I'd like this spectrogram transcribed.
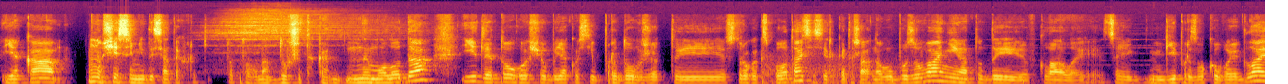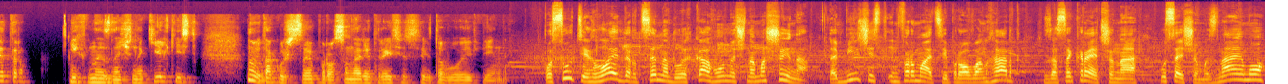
яка ну, ще 70-х років. Тобто вона дуже така немолода. І для того, щоб якось продовжити строк експлуатації шахного базування, туди вклали цей гіперзвуковий глайдер. Їх незначна кількість. Ну і також це про сценарій Третьої світової війни. По суті, глайдер це надлегка гоночна машина. Та більшість інформації про авангард засекречена. Усе, що ми знаємо,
